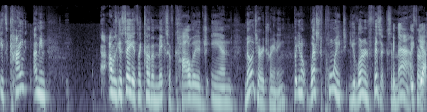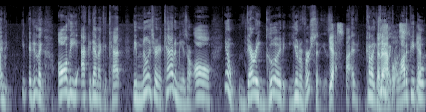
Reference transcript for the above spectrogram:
it's kind. I mean, I was gonna say it's like kind of a mix of college and military training, but you know, West Point, you learn physics and math, or, yeah. and, and like all the academic acad- the military academies are all you know very good universities. Yes. I, kind of like, saying, like a lot of people.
